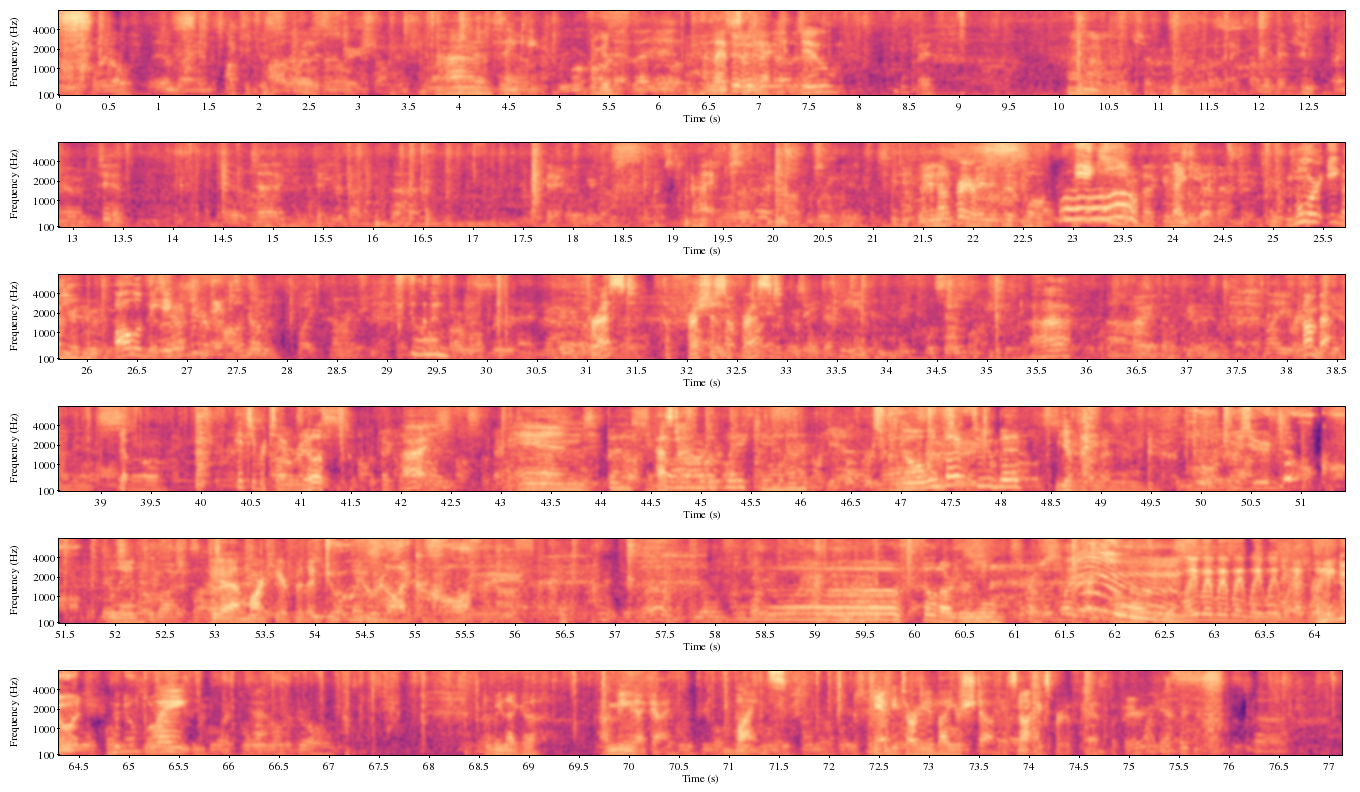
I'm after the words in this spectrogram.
I'll keep this. I think this is very strong. Actually. I'm thinking. We're good. That, yeah. Because I have something I can do. Hmm. Okay, two. I go to ten. And attack and take you to nine. Nine. Okay. Alright. Moving on to prayer. this long. Iggy! Thank you. More Iggy. All of the Iggy. Like, Frest? The freshest of Frest? Uh, Alright, then kill him. combat. yeah, I mean, Yep. Hit you for two. Yes. Alright. And pass Start turn. waking up. yeah. Going back to bed. Yep. Land. Get a mark here for the Do you like coffee? Uh, Felidar Guardian. Hmm, wait, wait, wait, wait, wait, wait, wait, Let me do it. Let me do it. Wait. People like playing on the draw. Don't be that guy. I'm being that guy. How many people- Vines. Find out where- Can't be targeted by your stuff. It's not hexproof. Cast the fairy.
